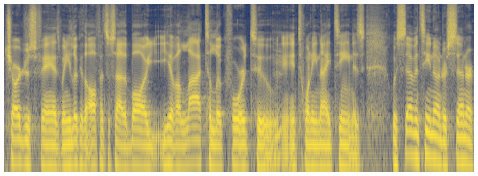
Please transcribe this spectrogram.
Chargers fans, when you look at the offensive side of the ball, you have a lot to look forward to mm-hmm. in 2019. Is with 17 under center.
